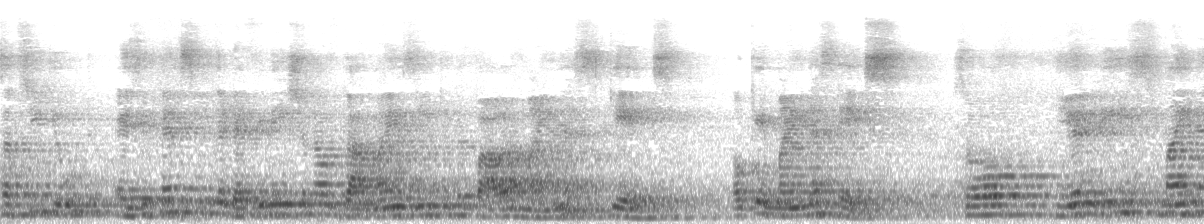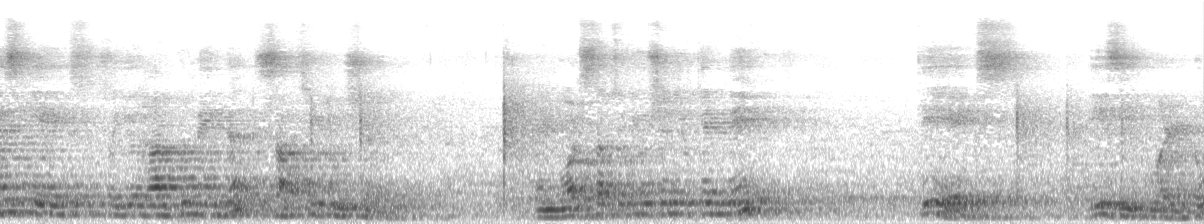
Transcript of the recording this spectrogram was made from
substitute as you can see the definition of gamma is e to the power minus kx. Okay minus x. So here it is minus kx. So you have to make the substitution. And what substitution you can make? kx is equal to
